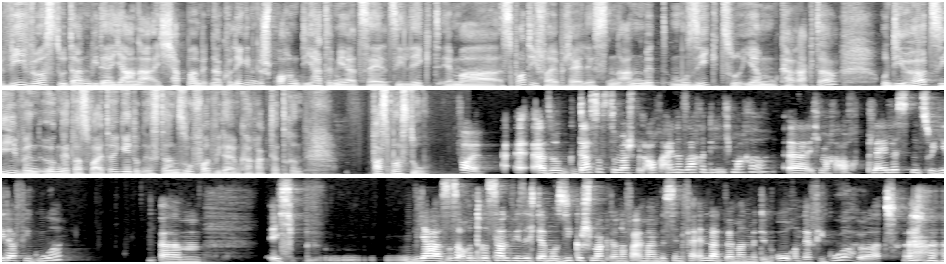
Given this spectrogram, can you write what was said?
wie wirst du dann wieder Jana? Ich habe mal mit einer Kollegin gesprochen, die hatte mir erzählt, sie legt immer Spotify-Playlisten an mit Musik zu ihrem Charakter und die hört sie, wenn irgendetwas weitergeht und ist dann sofort wieder im Charakter drin. Was machst du? Voll. Also das ist zum Beispiel auch eine Sache, die ich mache. Äh, ich mache auch Playlisten zu jeder Figur. Ähm, ich, ja, es ist auch interessant, wie sich der Musikgeschmack dann auf einmal ein bisschen verändert, wenn man mit den Ohren der Figur hört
